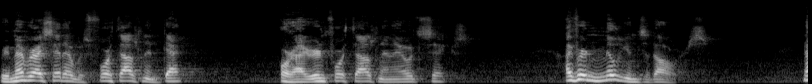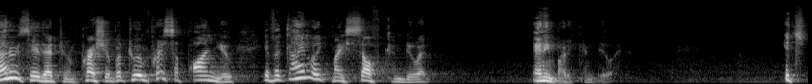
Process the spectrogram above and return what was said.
Remember, I said I was 4,000 in debt, or I earned 4,000 and I owed six? I've earned millions of dollars. Now, I don't say that to impress you, but to impress upon you if a guy like myself can do it, anybody can do it. It's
